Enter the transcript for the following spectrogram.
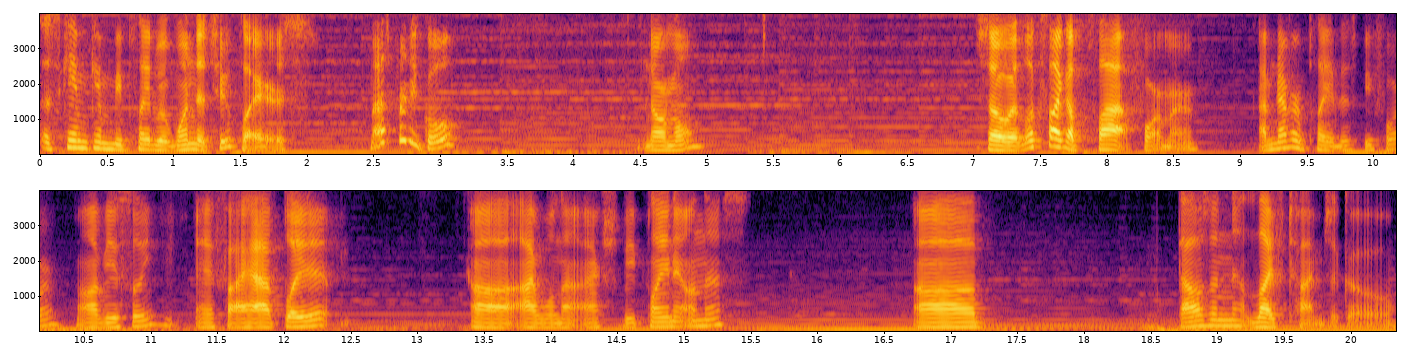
This game can be played with one to two players. That's pretty cool normal. So it looks like a platformer. I've never played this before, obviously. If I have played it, uh, I will not actually be playing it on this. Uh, thousand lifetimes ago,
